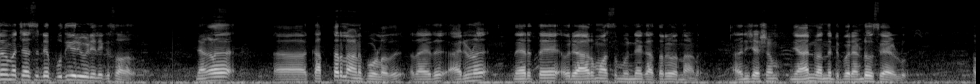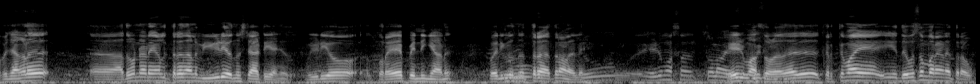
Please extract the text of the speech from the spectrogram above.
ഹായ് മച്ചാസിന്റെ പുതിയൊരു വീഡിയോയിലേക്ക് സ്വാഗതം. ഞങ്ങൾ ഖത്തറിലാണ് ഇപ്പോൾ ഉള്ളത്. അതായത് അരുണ് നേരത്തെ ഒരു ആറു മാസം മുന്നേ ഖത്തറിൽ വന്നാണ്. അതിനുശേഷം ഞാൻ വന്നിട്ട് ഇപ്പോൾ രണ്ട് ദിവസമേ ഉള്ളൂ. അപ്പോൾ ഞങ്ങൾ അതുകൊണ്ടാണ് ഞങ്ങൾ ഇത്ര നാൾ വീഡിയോ ഒന്ന് സ്റ്റാർട്ട് ചെയ്യാഞ്ഞത്. വീഡിയോ കുറേ പെൻഡിങ് ആണ്. ഇപ്പോൾ എനിക്കൊന്ന് ഇത്ര എത്ര ആണല്ലേ ഏഴ് മാസത്തോളം ഏഴ് മാസത്തോളം അതായത് കൃത്യമായ ഈ ദിവസം പറയാൻ എത്ര ആവും?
